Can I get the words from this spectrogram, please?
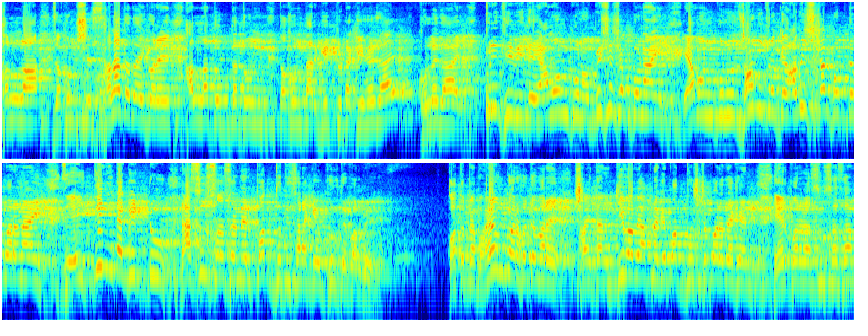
সাল্লাহ যখন সে সালাত আদায় করে, হাল্লা তুবদাতুন, তখন তার গিট্টুটা কি হয়ে যায়? খুলে যায়। পৃথিবীতে এমন কোনো বিশেষজ্ঞ নাই, এমন কোনো যন্ত্রকে আবিষ্কার করতে পারে নাই, যে এই তিনটা গিট্টু রাসুল সাসমের পদ্ধতি ছাড়া কেউ খুলতে পারবে। কতটা ভয়ঙ্কর হতে পারে? শয়তান কীভাবে আপনাকে পথভ্রষ্ট করে দেখেন? এরপরে রাসুল সাসাম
